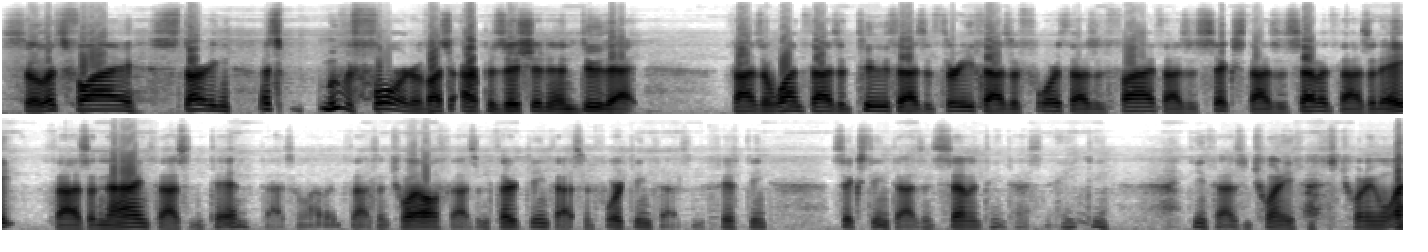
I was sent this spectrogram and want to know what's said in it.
So let's fly starting, let's move it forward of us, our position and do that. 1001, 1002, 1003, 1004, 1005, 1006, 1007, 1008, 2009, 2010, 2011, 2012, 2013, 2014, 2015, 16, 2017, 2018, 2020, 2021,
